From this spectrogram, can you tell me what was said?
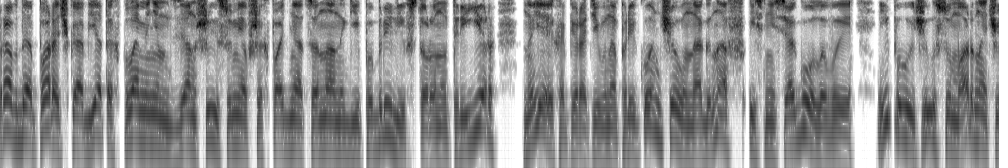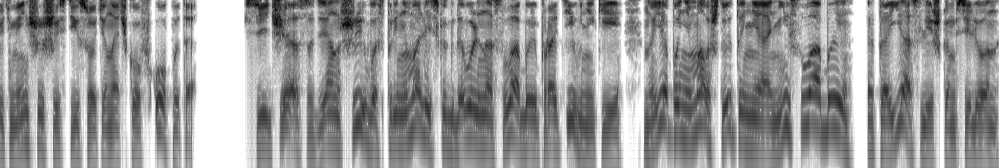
Правда, парочка объятых пламенем дзянши, сумевших подняться на ноги, побрели в сторону Триер, но я их оперативно прикончил, нагнав и снеся головы, и получил суммарно чуть меньше шести сотен очков опыта. Сейчас дзянши воспринимались как довольно слабые противники, но я понимал, что это не они слабые, это я слишком силен,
